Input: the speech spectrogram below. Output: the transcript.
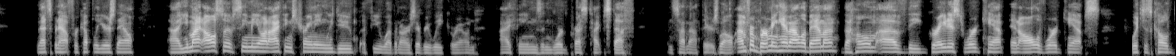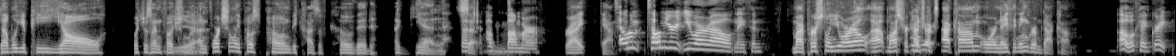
And that's been out for a couple of years now. Uh, you might also have seen me on iThemes training. We do a few webinars every week around iThemes and WordPress type stuff. And so I'm out there as well. I'm from Birmingham, Alabama, the home of the greatest WordCamp in all of WordCamps, which is called WP Y'all, which was unfortunately Yeah. unfortunately postponed because of COVID again. Such so a bummer. right, yeah. Tell him tell him your URL, Nathan. My personal URL at monstercontracts.com or nathaningram.com. Oh, okay, great.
